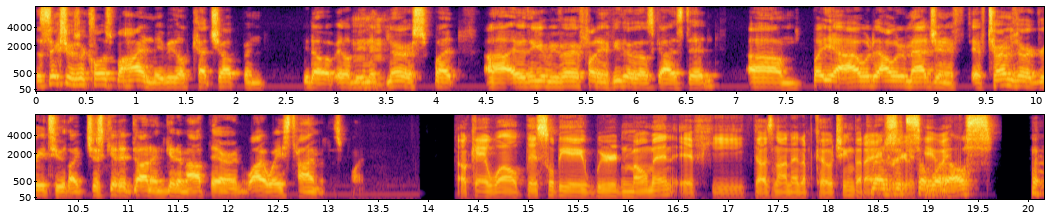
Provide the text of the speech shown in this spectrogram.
The Sixers are close behind. Maybe they'll catch up and, you know, it'll be mm-hmm. Nick Nurse. But uh, I think it would be very funny if either of those guys did. Um, but yeah, I would I would imagine if if terms are agreed to, like just get it done and get him out there, and why waste time at this point? Okay, well, this will be a weird moment if he does not end up coaching, but I agree with someone you. else. yeah,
